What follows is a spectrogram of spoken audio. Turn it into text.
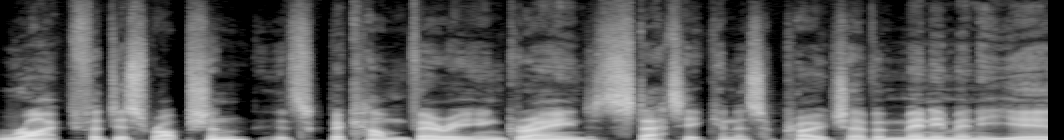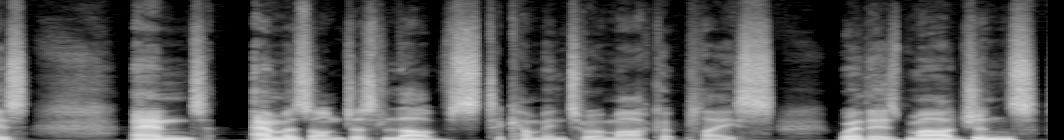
ripe for disruption. It's become very ingrained, static in its approach over many, many years. And Amazon just loves to come into a marketplace where there's margins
